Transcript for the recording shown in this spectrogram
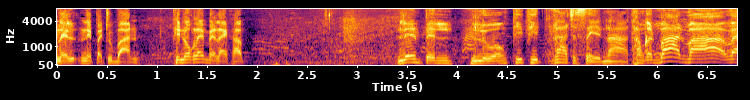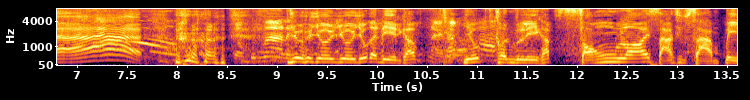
ในในปัจจุบัน พี่นกเล่นเป็นอะไรครับเล่นเป็นหลวงพิพิธราชเสนาทำกันบ้านมาแหมอยู่อยู่อยู่ยุคอดีตครับ ยุคธนบุรีครับ 233 ปี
